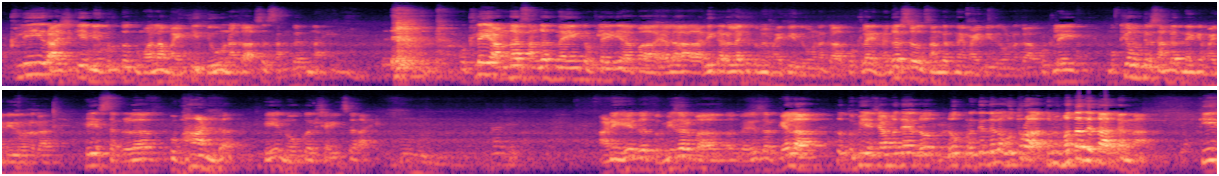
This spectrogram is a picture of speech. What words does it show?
कुठलेही राजकीय नेतृत्व तुम्हाला माहिती देऊ नका असं सांगत नाही. कुठलेही आमदार सांगत नाही कुठल्याही ह्याला अधिकाऱ्याला की तुम्ही माहिती देऊ नका कुठलाही नगरसेवक सांगत नाही माहिती देऊ नका कुठलेही मुख्यमंत्री सांगत नाही की माहिती देऊ नका. हे सगळं कुभांड हे नोकरशाहीचं आहे. आणि हे जर तुम्ही जर हे जर केलं तर तुम्ही याच्यामध्ये लोक लोकप्रतिनिधीला उतरा तुम्ही मतं देतात त्यांना. की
